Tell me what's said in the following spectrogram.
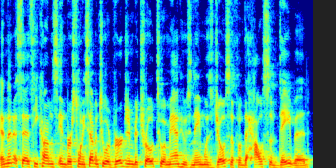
And then it says he comes in verse 27 to a virgin betrothed to a man whose name was Joseph of the house of David,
